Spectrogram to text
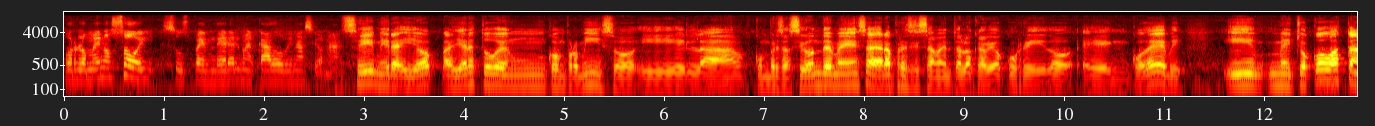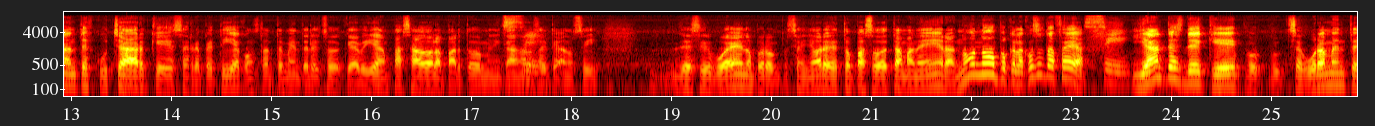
por lo menos hoy, suspender el mercado binacional. Sí, mira, y yo ayer estuve en un compromiso y la conversación de mesa era precisamente lo que había ocurrido en Codevi. Y me chocó bastante escuchar que se repetía constantemente el hecho de que habían pasado a la parte dominicana Sí. los haitianos. Sí. Decir, bueno, pero señores, esto pasó de esta manera. No, no, porque la cosa está fea. Sí. Y antes de que pu- pu- seguramente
